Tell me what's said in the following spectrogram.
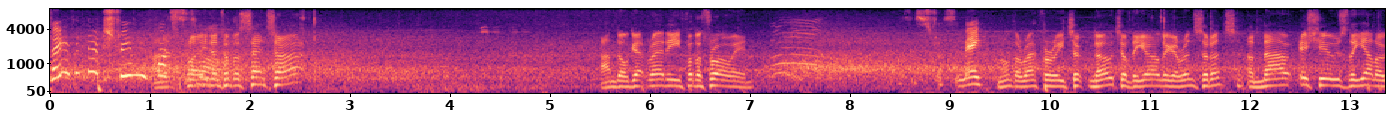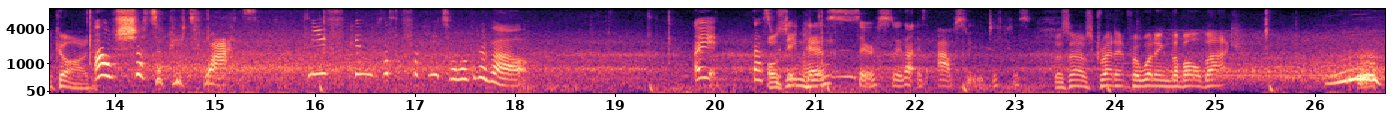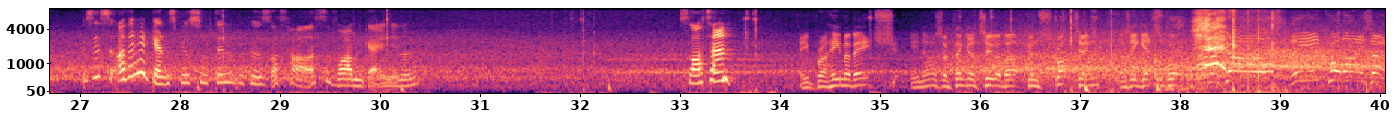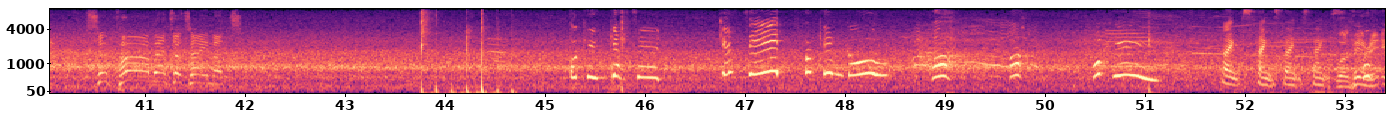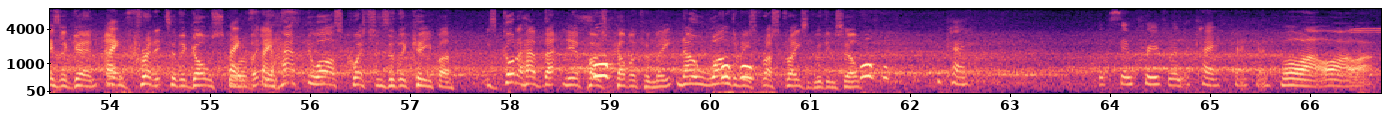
Don't you think they're extremely And it's fast? as played into the centre. And they'll get ready for the throw-in. This is stressing me. Well, the referee took note of the earlier incident and now issues the yellow card. Oh, shut up, you twat! Can you fucking what the fuck are you talking about? I that's Osimhen. ridiculous. Seriously, that is absolutely ridiculous. Deserves credit for winning the ball back. Is this are they against me or something? Because that's how that's the vibe I'm getting, you know. Zlatan! Ibrahimovic, he knows a thing or two about constructing as he gets forward. Goal! The equaliser! Superb entertainment! Fucking get it! Get it! Fucking go! Ah, ah, fucking! Thanks, thanks, thanks, thanks. Well, here it is again, and credit to the goal scorer, Thanks, but you have to ask questions of the keeper. He's got to have that near post Oh. covered for me. No wonder he's frustrated with himself. Okay. Looks improvement. Okay, okay, okay. All right, all right, all right.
